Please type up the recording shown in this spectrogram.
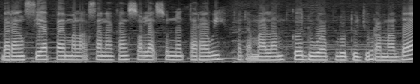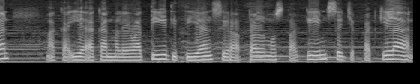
Barang siapa yang melaksanakan sholat sunat tarawih pada malam ke-27 Ramadan maka ia akan melewati titian siratul mustaqim secepat kilat.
